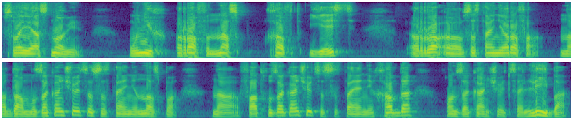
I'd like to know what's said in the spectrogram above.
в своей основе у них раф насб хафт есть, Ра, э, состояние рафа на дамму заканчивается, состояние насба на фатху заканчивается, состояние хавда он заканчивается либо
